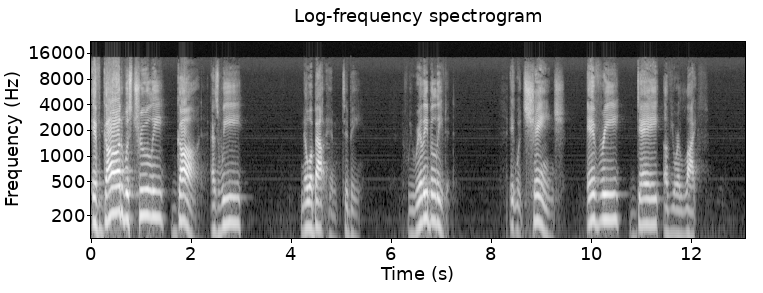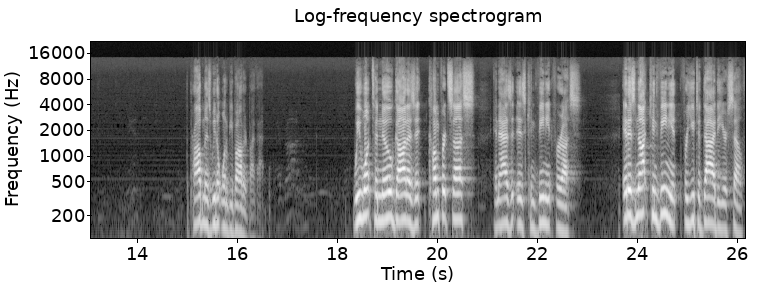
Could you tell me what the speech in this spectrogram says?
If God was truly God, as we know about him to be, if we really believed it, it would change every day of your life. The problem is we don't want to be bothered by that. We want to know God as it comforts us and as it is convenient for us. It is not convenient for you to die to yourself.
